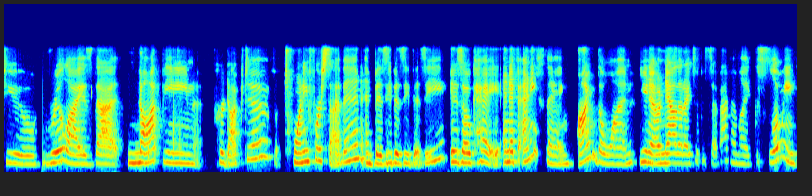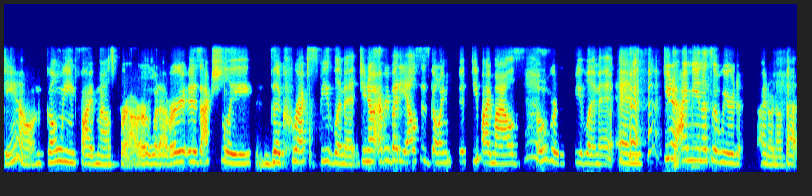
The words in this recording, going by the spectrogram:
to realize that not being productive 24 7 and busy, busy, busy is okay. And if anything, I'm the one, you know, now that I took a step back, I'm like slowing down, going five miles per hour or whatever is actually the correct speed limit. Do you know, everybody else is going 55 miles over the speed limit. And, do you know, I mean, that's a weird. I don't know if that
